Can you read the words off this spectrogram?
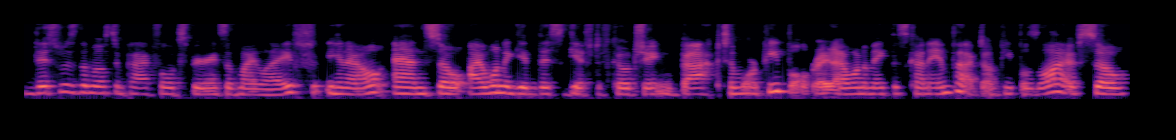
this was the most impactful experience of my life, you know? And so I want to give this gift of coaching back to more people, right? I want to make this kind of impact on people's lives. So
